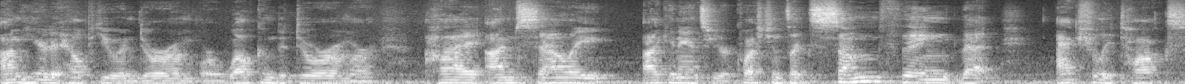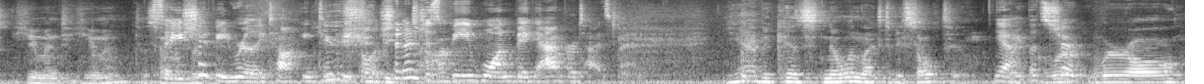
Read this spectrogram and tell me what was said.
I'm here to help you in Durham, or welcome to Durham, or hi, I'm Sally, I can answer your questions. Like something that actually talks human to human to So you should be really talking to You people. should It shouldn't just be one big advertisement. Yeah, because no one likes to be sold to. Yeah, that's we're, true. We're all,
